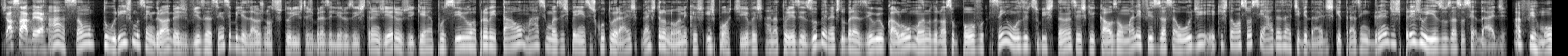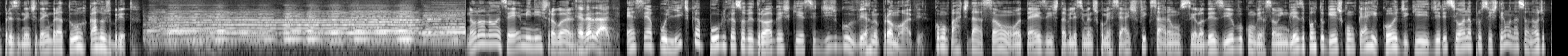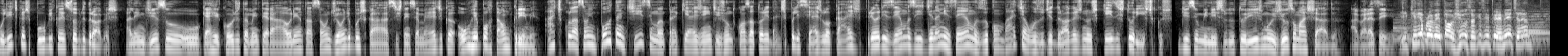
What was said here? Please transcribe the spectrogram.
já sabe, né? A ação Turismo Sem Drogas visa sensibilizar os nossos turistas brasileiros e estrangeiros de que é possível aproveitar ao máximo as experiências culturais, gastronômicas, esportivas, a natureza exuberante do Brasil e o calor humano do nosso povo, sem o uso de substâncias que causam malefícios à saúde e que estão associadas a atividades que trazem grandes prejuízos à sociedade. Afirmou o presidente da Embratur, Carlos Brito. Não, não, não, esse aí é ministro agora. É verdade. Essa é a política pública sobre drogas que esse desgoverno promove. Como parte da ação, hotéis e estabelecimentos comerciais fixarão um selo adesivo com versão em inglês e português com QR Code que direciona para o Sistema Nacional de Políticas Públicas sobre Drogas. Além disso, o QR Code também terá a orientação de onde buscar assistência médica ou reportar um crime. Articulação importantíssima para que a gente, junto com as autoridades policiais locais, priorizemos e dinamizemos o combate ao uso de drogas nos cases turísticos. Disse o ministro do Turismo, Gilson Machado. Agora sim. E queria aproveitar o Gilson aqui, se me permite, né?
